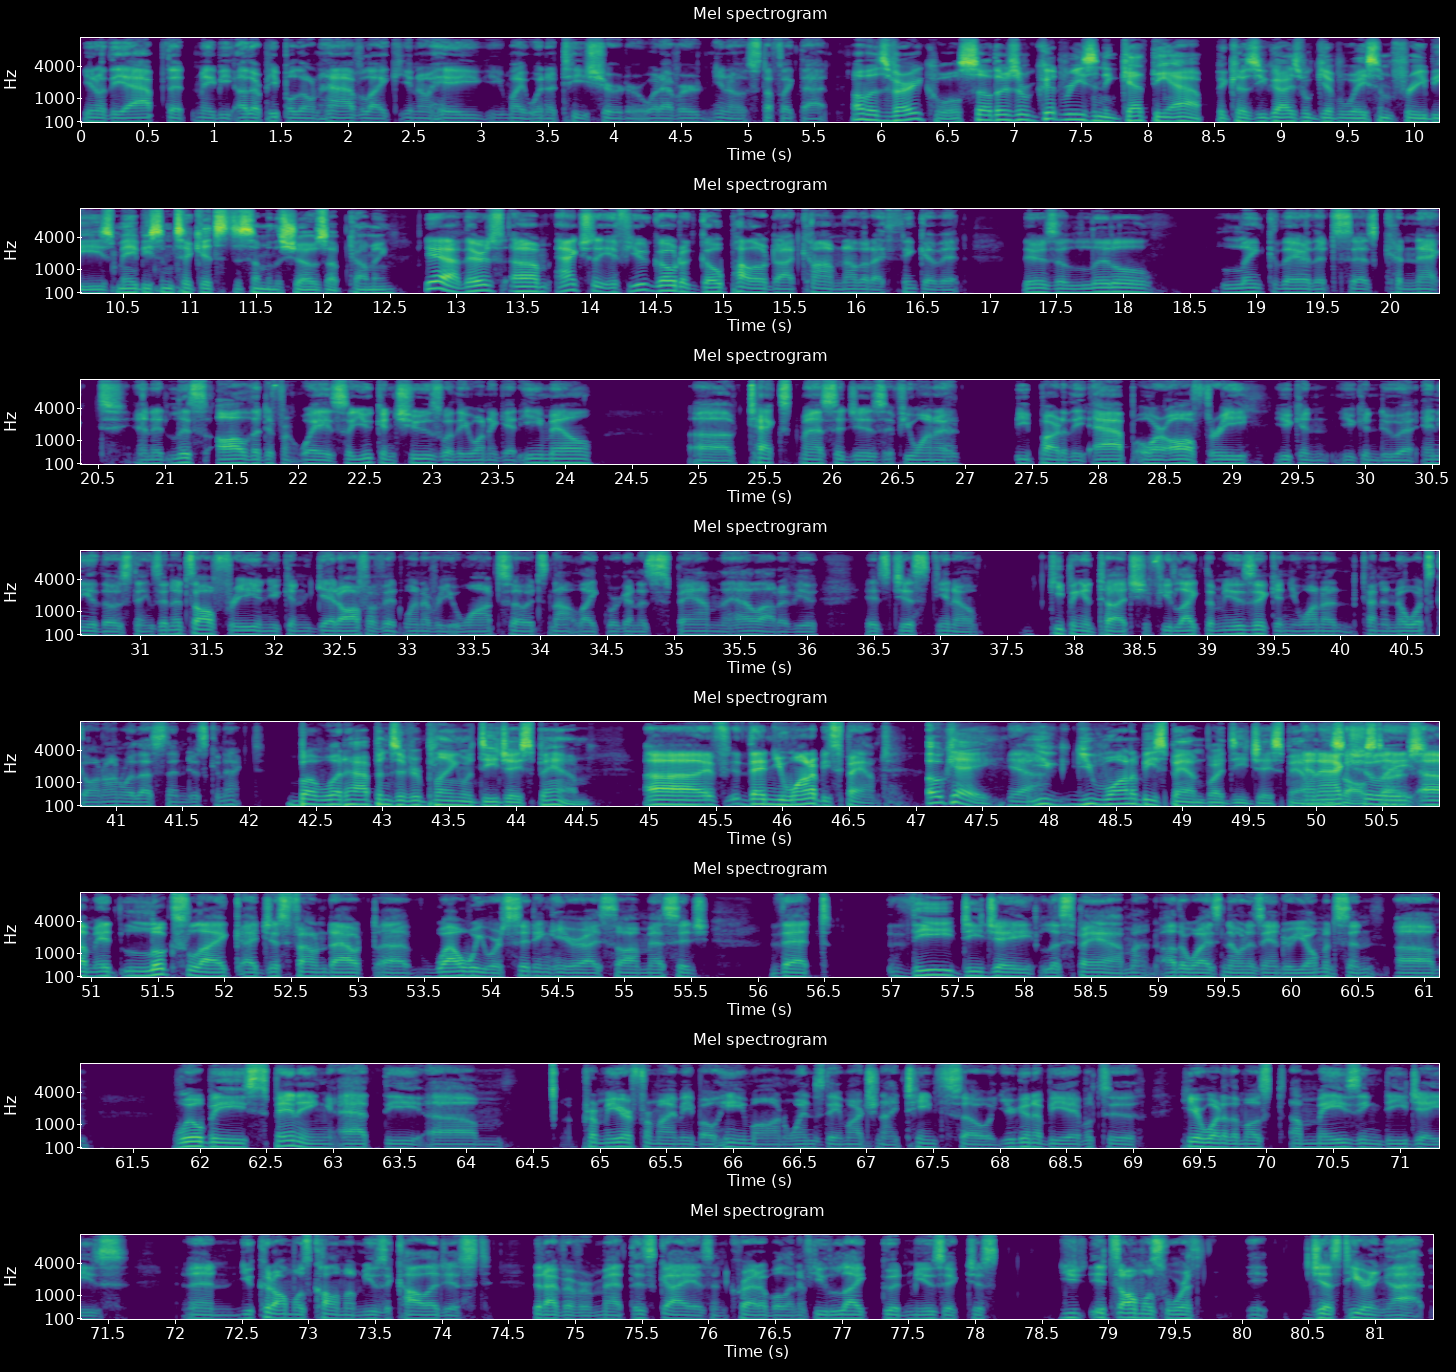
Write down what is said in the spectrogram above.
you know, the app that maybe other people don't have. Like, you know, hey, you might win a T-shirt or whatever. You know, stuff like that. Oh, that's very cool. So there's a good reason to get the app because you guys will give away some freebies, maybe some tickets to some of the shows upcoming. Yeah, there's um actually if you go to gopalo.com now that I think of it, there's a little link there that says connect and it lists all the different ways so you can choose whether you want to get email, uh text messages if you want to be part of the app or all three, you can you can do any of those things and it's all free and you can get off of it whenever you want so it's not like we're going to spam the hell out of you. It's just, you know, keeping in touch. If you like the music and you want to kind of know what's going on with us then just connect. But what happens if you're playing with DJ Spam? Uh, if then you want to be spammed. Okay. Yeah. You you want to be spammed by DJ Spam and actually, um, it looks like I just found out uh, while we were sitting here. I saw a message that the DJ LeSpam, otherwise known as Andrew Yeomans, um, will be spinning at the um, premiere for Miami Boheme on Wednesday, March 19th. So you're going to be able to hear one of the most amazing DJs, and you could almost call him a musicologist that I've ever met. This guy is incredible, and if you like good music, just you, it's almost worth it, just hearing that.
